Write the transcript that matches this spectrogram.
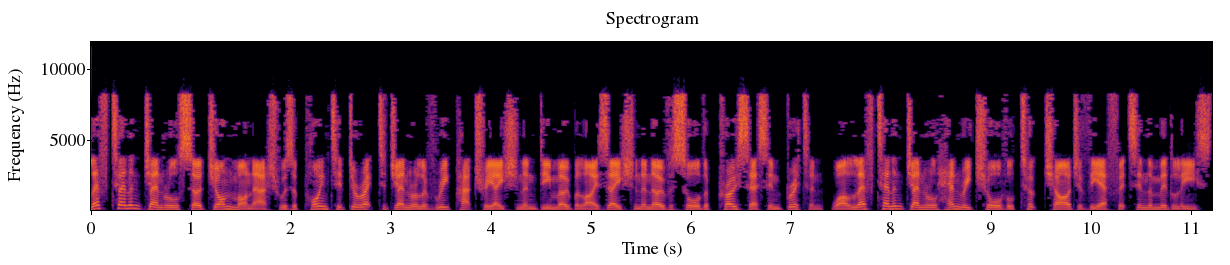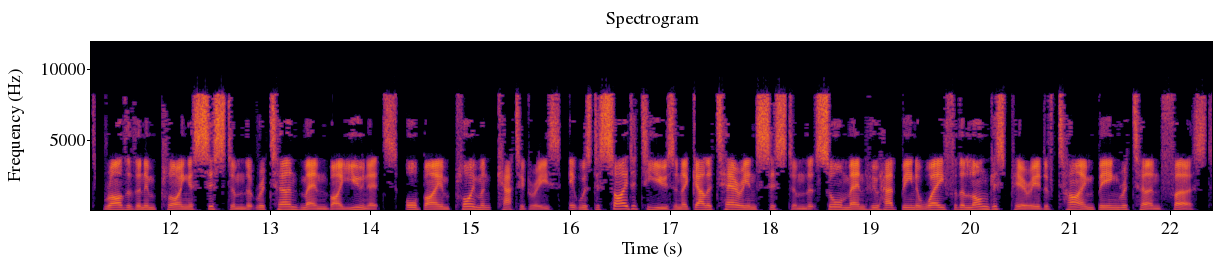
Lieutenant General Sir John Monash was appointed Director General of Repatriation and Demobilisation and oversaw the process in Britain, while Lieutenant General Henry Chauvel took charge of the efforts in the Middle East. Rather than employing a system that returned men by units, or by employment categories, it was decided to use an egalitarian system that saw men who had been away for the longest period of time being returned first.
